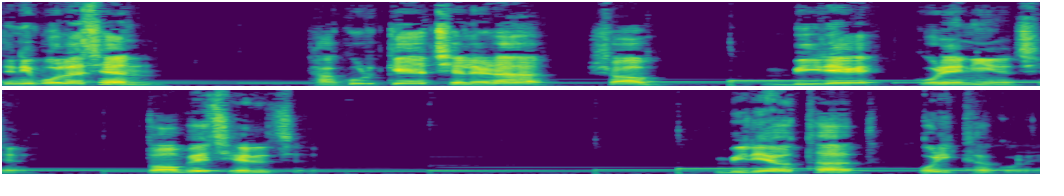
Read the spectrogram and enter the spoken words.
তিনি বলেছেন, ঠাকুরকে ছেলেরা সব বীরে করে নিয়েছে, তবে ছেড়েছে। বীরে অর্থাৎ পরীক্ষা করে।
